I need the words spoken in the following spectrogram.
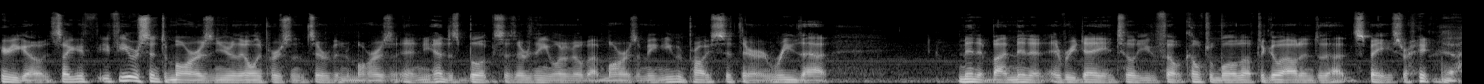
here you go. It's like if, if you were sent to Mars and you're the only person that's ever been to Mars, and you had this book that says everything you want to know about Mars, I mean, you would probably sit there and read that minute by minute every day until you felt comfortable enough to go out into that space, right? Yeah.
